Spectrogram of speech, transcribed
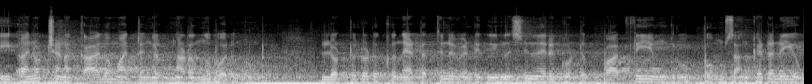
ഈ അനുക്ഷണ കാലുമാറ്റങ്ങൾ നടന്നു പോരുന്നുണ്ട്. ലൊട്ടിലൊടുക്ക് നേട്ടത്തിനു വേണ്ടി നിമിഷനേരം കൊണ്ട് പാർട്ടിയും ഗ്രൂപ്പും സംഘടനയും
